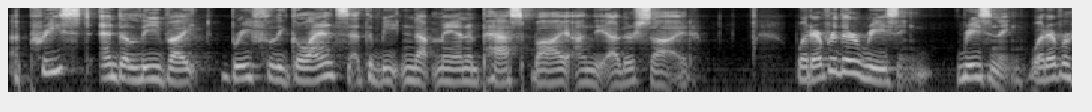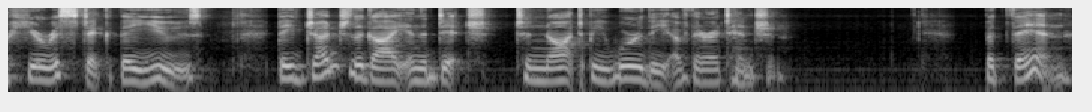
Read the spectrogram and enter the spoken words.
A priest and a Levite briefly glance at the beaten up man and pass by on the other side. Whatever their reasoning, reasoning, whatever heuristic they use, they judge the guy in the ditch to not be worthy of their attention. But then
